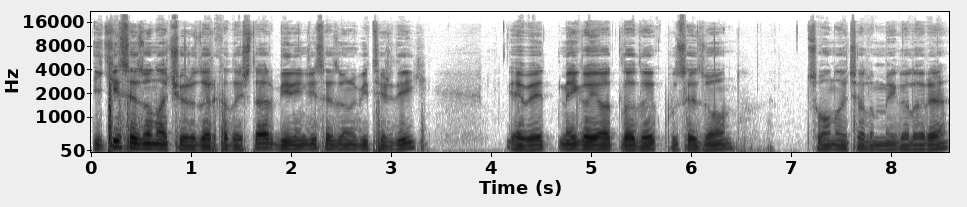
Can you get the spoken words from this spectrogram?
İki sezon açıyoruz arkadaşlar. Birinci sezonu bitirdik. Evet mega'yı atladık bu sezon. Son açalım megaları.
